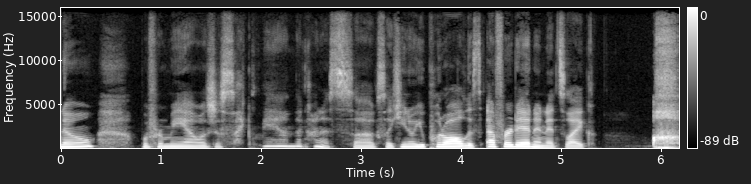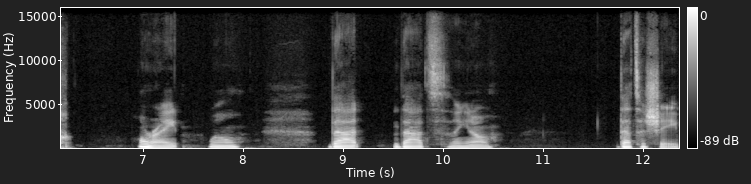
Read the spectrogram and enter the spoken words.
know. But for me, I was just like, man, that kind of sucks. Like, you know, you put all this effort in, and it's like, Ugh. All right. Well, that that's you know that's a shame.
